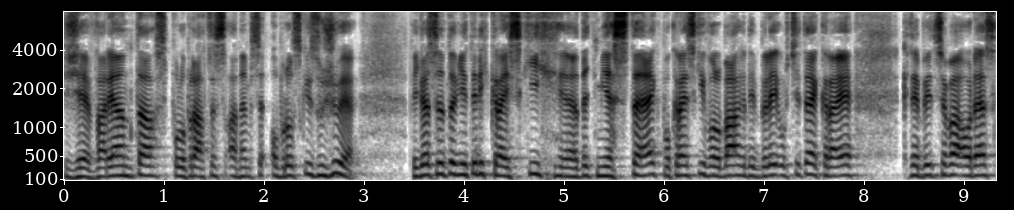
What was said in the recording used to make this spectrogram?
že varianta spolupráce s ANEM se obrovsky zužuje. Viděl jsem to v některých krajských eh, teď městech, po krajských volbách, kdy byly určité kraje, kde by třeba ODS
